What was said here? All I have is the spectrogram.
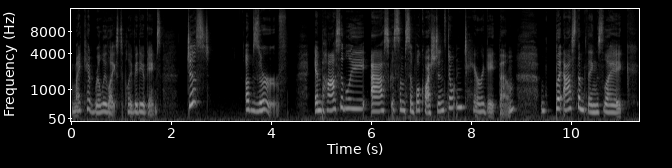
my kid really likes to play video games, just observe and possibly ask some simple questions. Don't interrogate them, but ask them things like,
